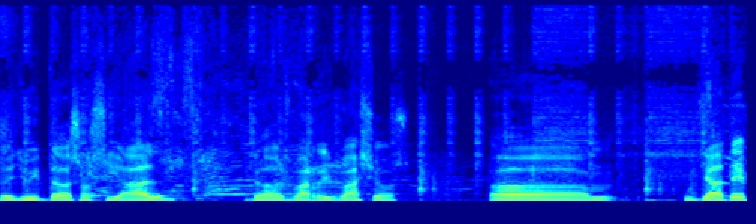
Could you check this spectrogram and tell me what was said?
de lluita social dels barris baixos. Uh, ja té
